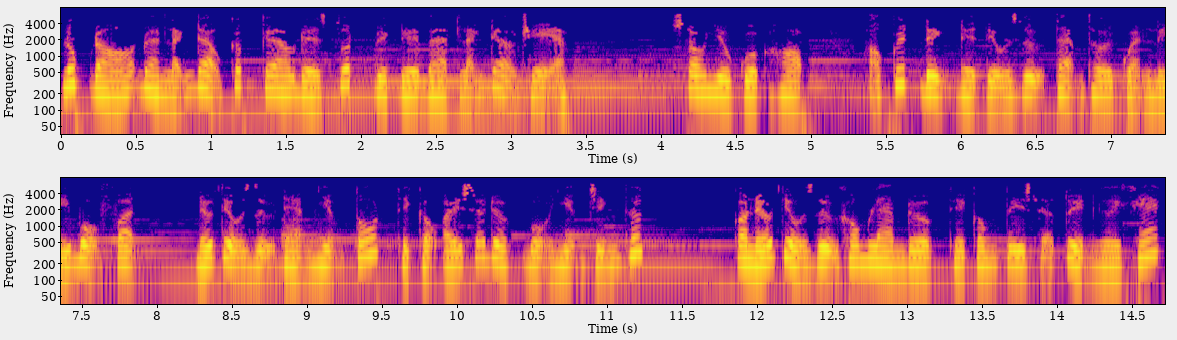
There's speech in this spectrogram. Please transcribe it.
Lúc đó, đoàn lãnh đạo cấp cao đề xuất việc đề bạt lãnh đạo trẻ. Sau nhiều cuộc họp, họ quyết định để tiểu dự tạm thời quản lý bộ phận. Nếu tiểu dự đảm nhiệm tốt thì cậu ấy sẽ được bổ nhiệm chính thức. Còn nếu tiểu dự không làm được thì công ty sẽ tuyển người khác.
